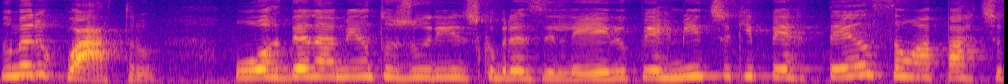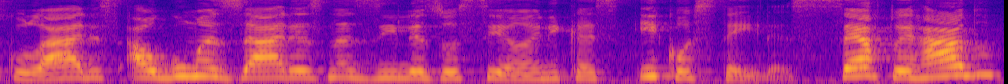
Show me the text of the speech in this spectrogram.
Número 4. O ordenamento jurídico brasileiro permite que pertençam a particulares algumas áreas nas ilhas oceânicas e costeiras. Certo ou errado?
